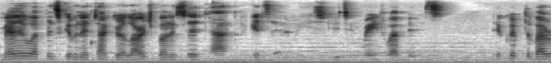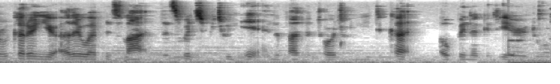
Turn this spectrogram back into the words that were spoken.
Melee weapons give an attacker a large bonus to attack against enemies using ranged weapons. Equip the vibro cutter in your other weapon slot, then switch between it and the plasma torch you need to cut open a container door.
